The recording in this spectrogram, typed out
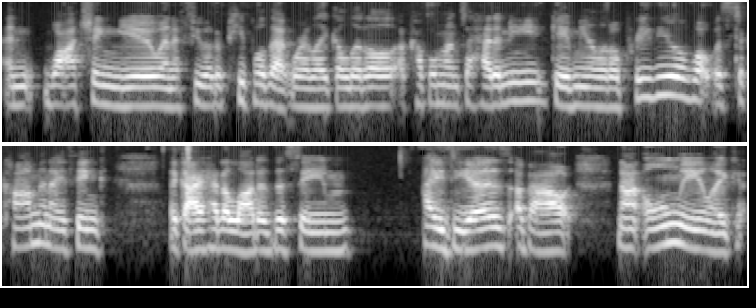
and watching you and a few other people that were like a little a couple months ahead of me gave me a little preview of what was to come. And I think like I had a lot of the same ideas about not only like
